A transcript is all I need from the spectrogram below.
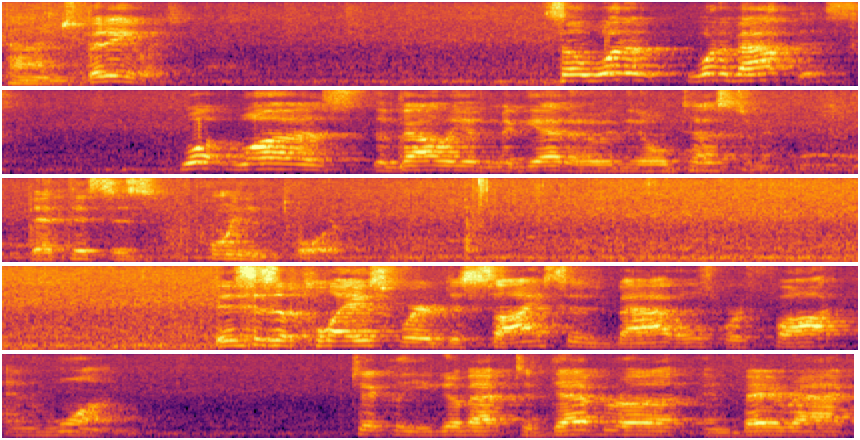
times. But anyways, so what, what about this? What was the Valley of Megiddo in the Old Testament that this is pointing toward? This is a place where decisive battles were fought and won. Particularly, you go back to Deborah and Barak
